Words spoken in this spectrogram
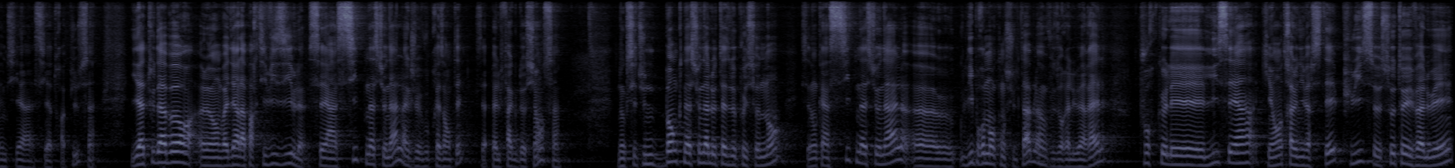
même s'il y, a trois puces. Il y a tout d'abord, euh, on va dire, la partie visible, c'est un site national là, que je vais vous présenter, qui s'appelle Fac de Sciences. Donc c'est une banque nationale de tests de positionnement, c'est donc un site national euh, librement consultable, hein, vous aurez l'URL, pour que les lycéens qui entrent à l'université puissent s'auto-évaluer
